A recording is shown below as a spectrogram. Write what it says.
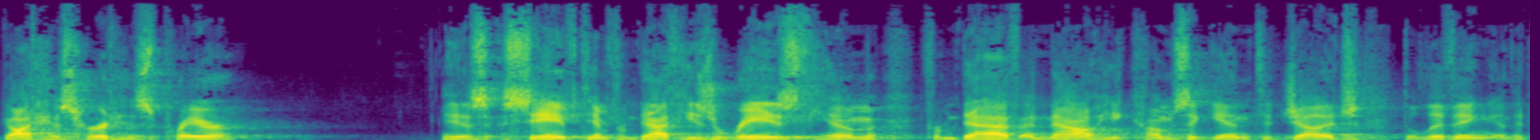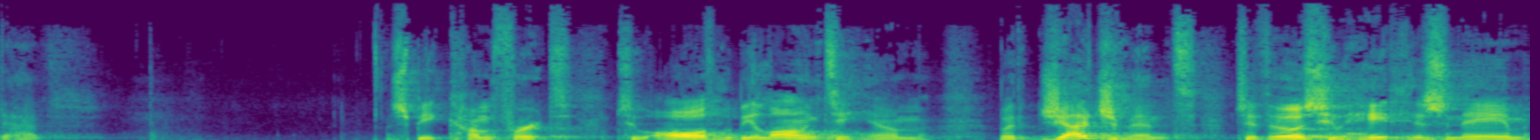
God has heard his prayer. He has saved him from death. He's raised him from death, and now he comes again to judge the living and the dead. Speak comfort to all who belong to him, but judgment to those who hate his name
